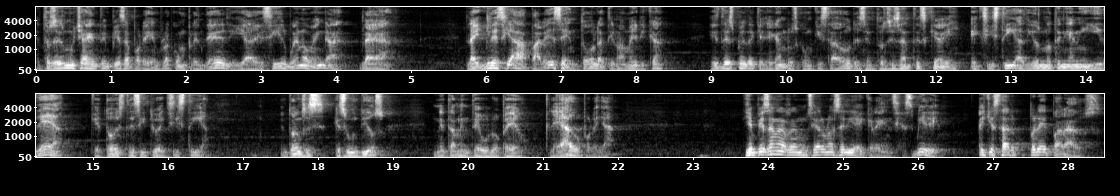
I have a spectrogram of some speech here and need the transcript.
entonces mucha gente empieza, por ejemplo, a comprender y a decir, bueno, venga, la, la iglesia aparece en toda Latinoamérica, es después de que llegan los conquistadores, entonces antes que existía, Dios no tenía ni idea que todo este sitio existía. Entonces es un Dios netamente europeo creado por allá. Y empiezan a renunciar a una serie de creencias. Mire, hay que estar preparados.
